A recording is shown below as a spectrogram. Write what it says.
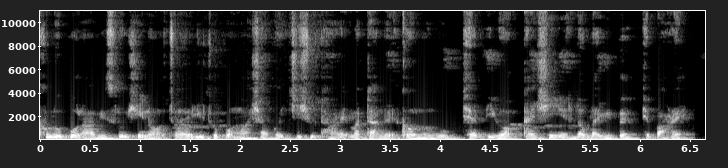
ခုလိုပေါ်လာပြီဆိုလို့ရှိရင်တော့ကျွန်တော်တို့ YouTube ပေါ်မှာရှာဖွေကြည့်ရှုထားတဲ့မှတ်တမ်းတွေအကုန်လုံးကိုဖျက်ပြီးတော့တန်ရှင်းရေးလုပ်လိုက်ပြီပဲဖြစ်ပါတယ်။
